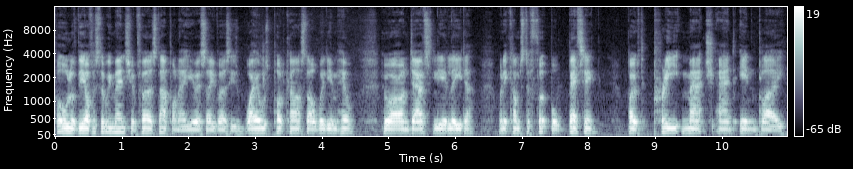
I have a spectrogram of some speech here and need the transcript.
For all of the offers that we mentioned, first up on our USA versus Wales podcast are William Hill, who are undoubtedly a leader when it comes to football betting, both pre match and in play,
